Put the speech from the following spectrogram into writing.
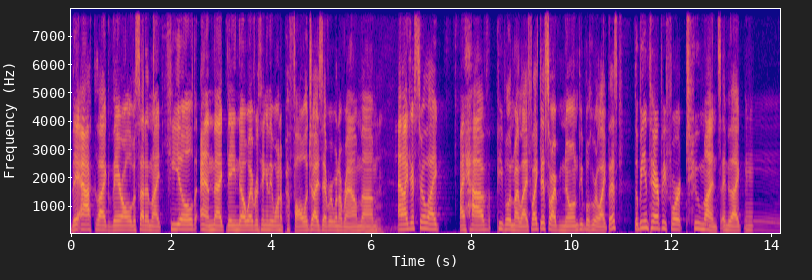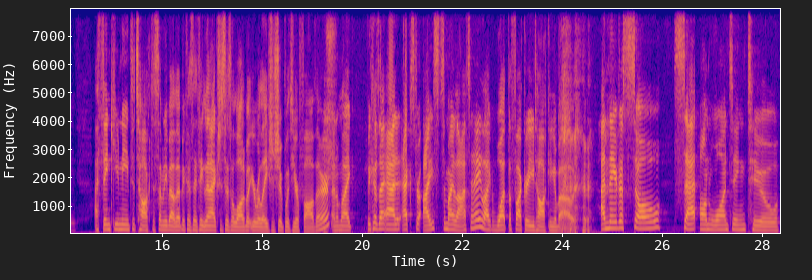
they act like they're all of a sudden like healed and like they know everything and they want to pathologize everyone around them. And I just feel like I have people in my life like this, or I've known people who are like this. They'll be in therapy for two months and be like, mm, I think you need to talk to somebody about that because I think that actually says a lot about your relationship with your father. And I'm like, because I added extra ice to my latte, like, what the fuck are you talking about? and they're just so set on wanting to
